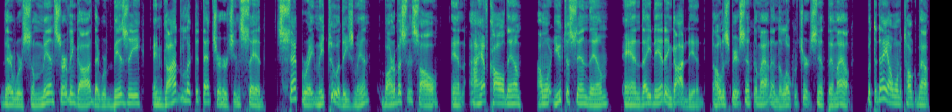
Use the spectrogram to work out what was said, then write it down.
there were some men serving God. They were busy, and God looked at that church and said, Separate me two of these men, Barnabas and Saul, and I have called them. I want you to send them. And they did, and God did. The Holy Spirit sent them out, and the local church sent them out. But today I want to talk about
